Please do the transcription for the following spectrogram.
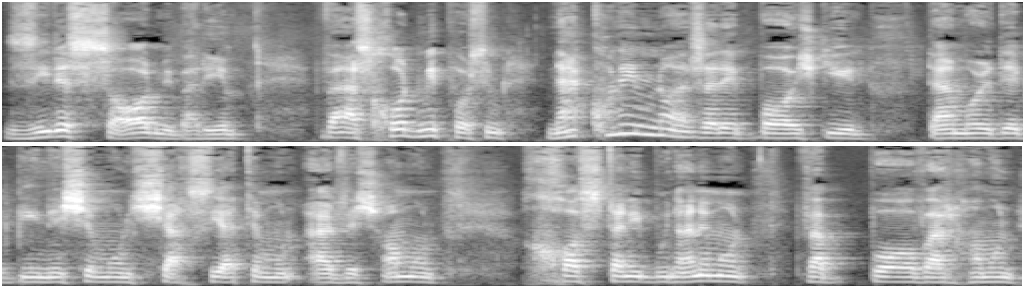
زیر سوال می‌بریم و از خود می‌پرسیم نکنه نظر باجگیر در مورد بینشمون شخصیتمون ارزشهامون خواستنی بودنمون و باورهامون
